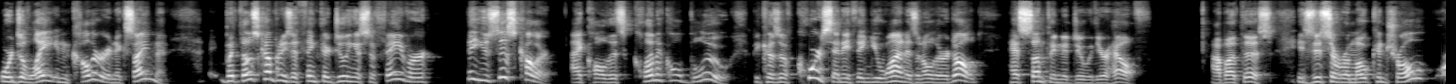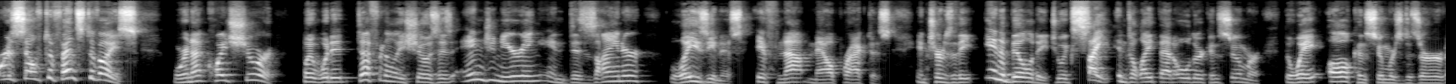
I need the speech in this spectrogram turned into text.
or delight in color and excitement. But those companies that think they're doing us a favor, they use this color. I call this clinical blue because, of course, anything you want as an older adult has something to do with your health. How about this? Is this a remote control or a self defense device? We're not quite sure. But what it definitely shows is engineering and designer laziness, if not malpractice, in terms of the inability to excite and delight that older consumer the way all consumers deserve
